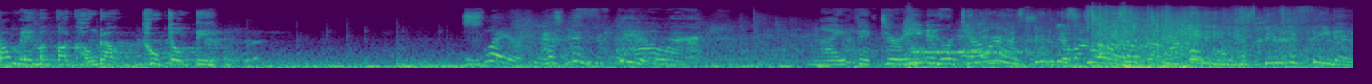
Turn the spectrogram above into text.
ป้อมเลนมังกรของเราถูกโจมตี My victory is Your tower has been destroyed. An enemy has been defeated.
